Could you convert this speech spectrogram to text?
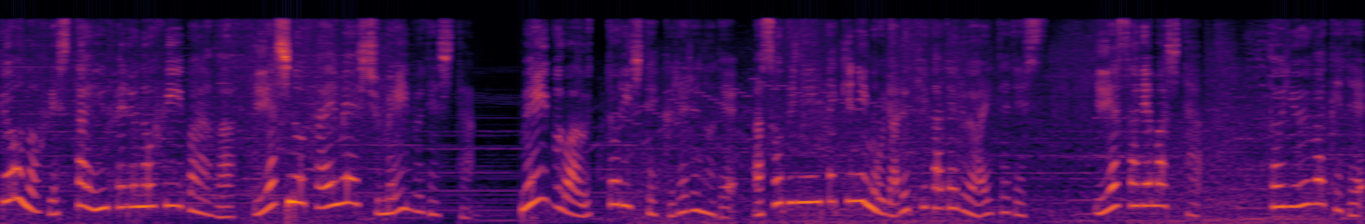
今日のフェスタインフェルノフィーバーは癒しの代名詞メイブでした。メイブはうっとりしてくれるので、遊び人的にもやる気が出る相手です。癒されました。というわけで、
